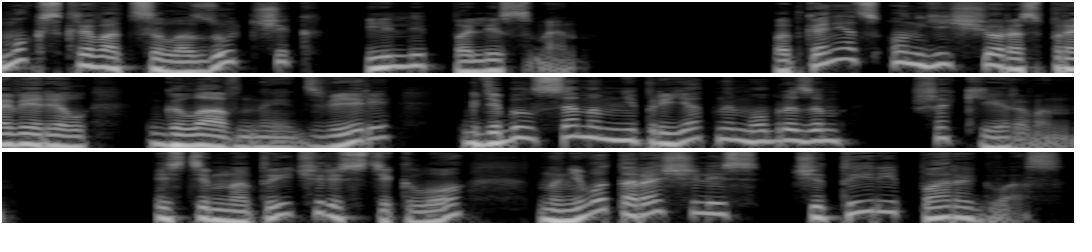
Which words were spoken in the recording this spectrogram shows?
мог скрываться лазутчик или полисмен. Под конец он еще раз проверил главные двери, где был самым неприятным образом шокирован. Из темноты через стекло на него таращились четыре пары глаз.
